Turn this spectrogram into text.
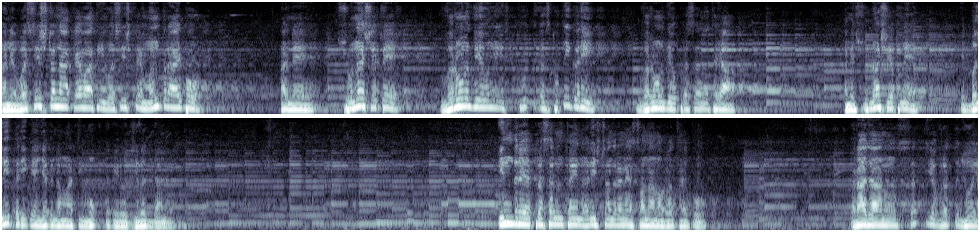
અને વશિષ્ઠના કહેવાથી વશિષ્ઠે મંત્ર આપ્યો અને શુનશેપે વરુણદેવની સ્તુતિ- કરી વરુણદેવ પ્રસન્ન થયા. અને શુનશેપને એ બલિ તરીકે યજ્ઞમાંથી મુક્ત કર્યો જીવતદાન. આપ્યું. ઇન્દ્રે પ્રસન્ન થઈને હરિશ્ચંદ્રને સોનાનો રથ આપ્યો. રાજાનું સત્ય વ્રત જોઈ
